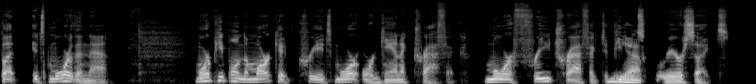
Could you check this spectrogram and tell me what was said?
but it's more than that more people in the market creates more organic traffic, more free traffic to people's yeah. career sites.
